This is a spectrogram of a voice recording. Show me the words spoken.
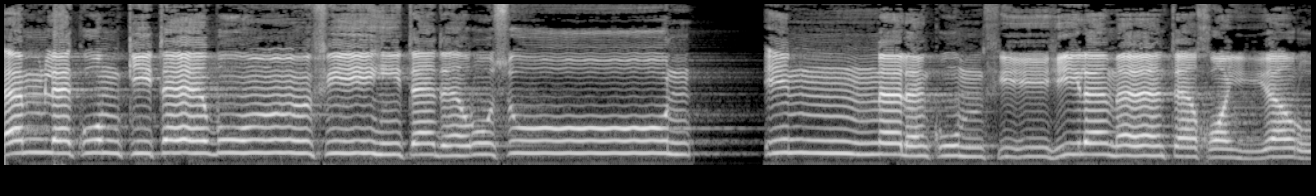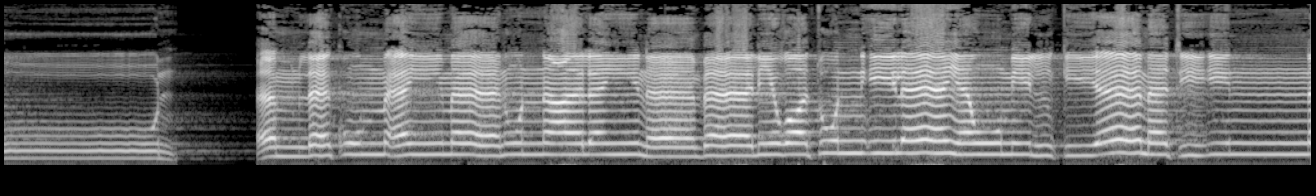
أم لكم كتاب فيه تدرسون ان لكم فيه لما تخيرون أم لكم أيمان علينا بالغة إلى يوم القيامة إن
